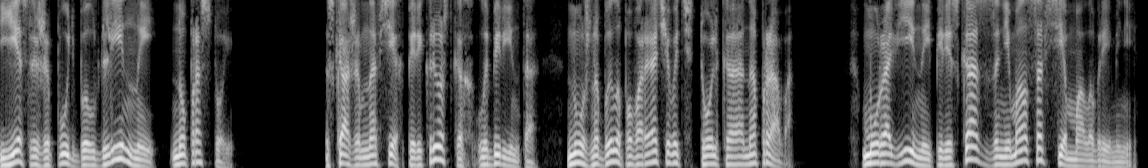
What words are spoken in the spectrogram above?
Если же путь был длинный, но простой, скажем, на всех перекрестках лабиринта нужно было поворачивать только направо. Муравьиный пересказ занимал совсем мало времени.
